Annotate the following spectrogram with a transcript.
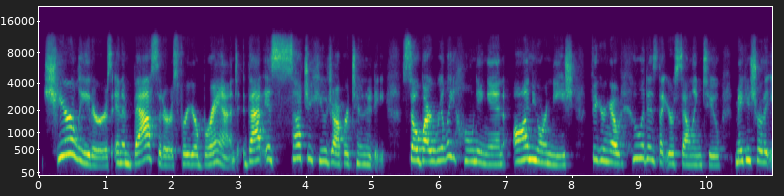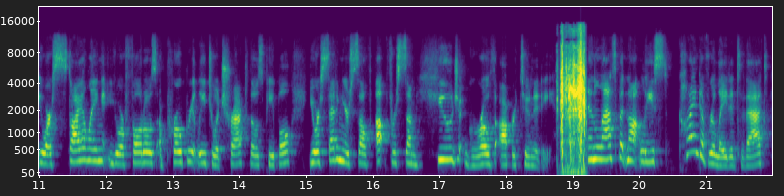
cheerleaders and ambassadors for your brand. That is such a huge opportunity. So, by really honing in on your niche, figuring out who it is that you're selling to, making sure that you are styling your photos appropriately to attract those people, you are setting yourself up for some huge growth opportunity. And last but not least, kind of related to that,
